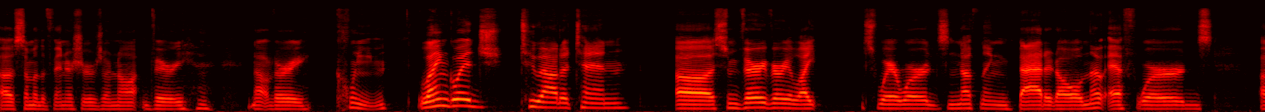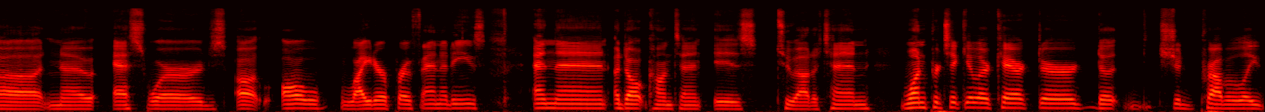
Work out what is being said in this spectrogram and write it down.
Uh, some of the finishers are not very, not very clean. Language, 2 out of 10. Uh, some very, very light swear words, nothing bad at all, no F words, uh, no S words, uh, all lighter profanities. And then adult content is 2 out of 10. One particular character should probably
